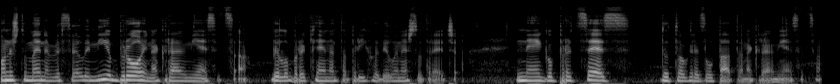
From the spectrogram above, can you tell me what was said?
ono što mene veseli nije broj na kraju mjeseca, bilo broj klijenata, prihod ili nešto treće, nego proces do tog rezultata na kraju mjeseca.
